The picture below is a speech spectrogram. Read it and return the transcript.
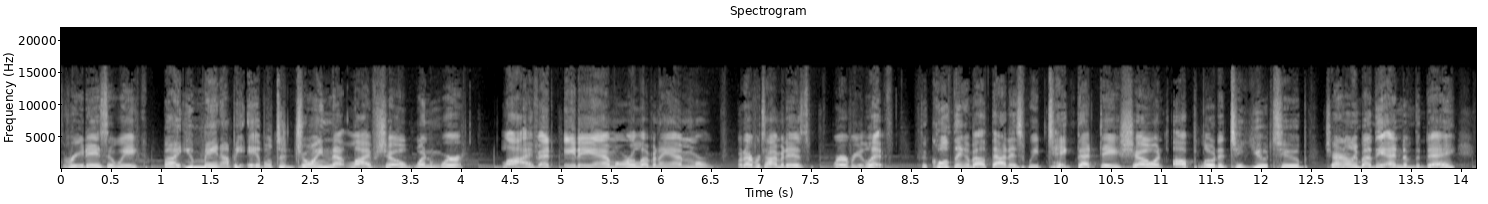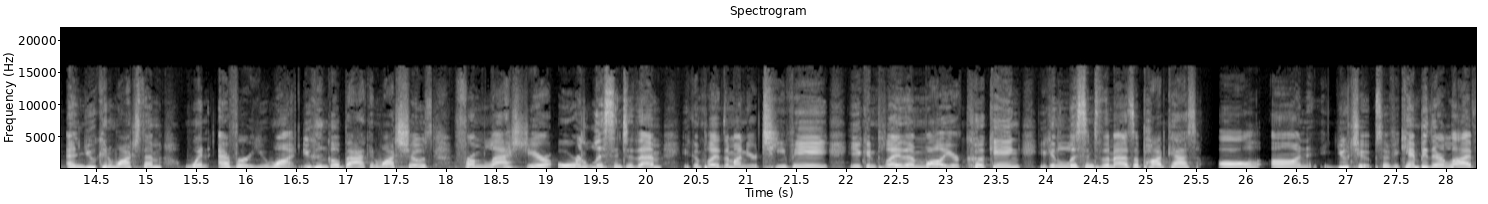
three days a week, but you may not be able to join that live show when we're live at 8 a.m. or 11 a.m. or whatever time it is, wherever you live. The cool thing about that is we take that day show and upload it to YouTube generally by the end of the day, and you can watch them whenever you want. You can go back and watch shows from last year or listen to them. You can play them on your TV, you can play them while you're cooking, you can listen to them as a podcast. All on YouTube. So if you can't be there live,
